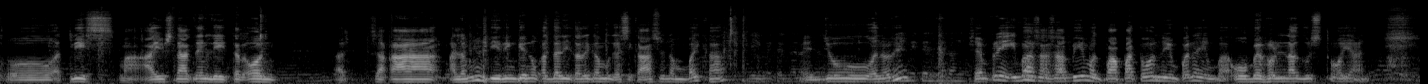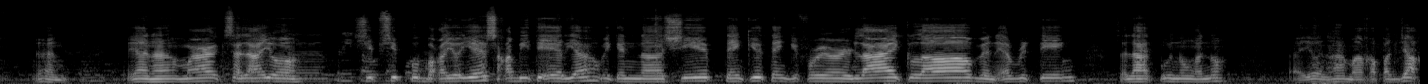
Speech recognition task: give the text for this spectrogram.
So, at least, maayos natin later on. At saka, alam nyo, hindi rin ganun kadali talaga mag-asikaso ng bike, ha? Medyo ano rin. Siyempre, iba sasabi magpapatono yung pala, yung ba overhaul na gusto. Ayan. Ayan. Ayan ha, Mark Salayo. 3,000 Ship-ship po ba kayo? Yes, sa Cavite area. We can uh, ship. Thank you. Thank you for your like, love, and everything. Sa lahat po nung ano. Ayun ha, mga kapadyak.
